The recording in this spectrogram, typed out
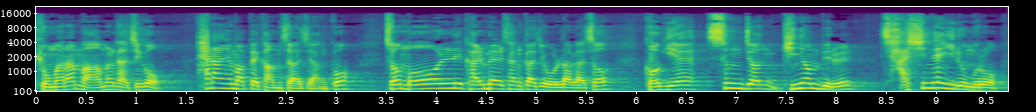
교만한 마음을 가지고 하나님 앞에 감사하지 않고 저 멀리 갈멜산까지 올라가서 거기에 승전 기념비를 자신의 이름으로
